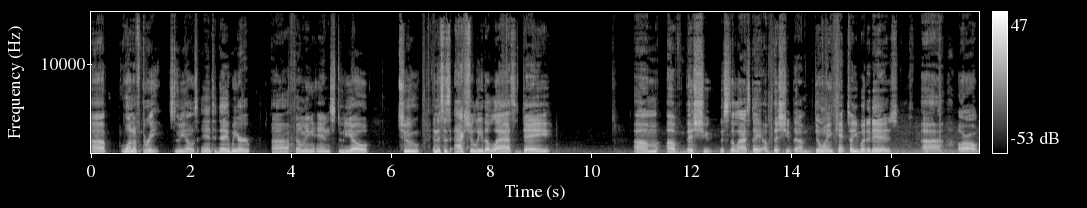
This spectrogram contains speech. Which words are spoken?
uh, one of three studios, and today we are uh, filming in Studio Two, and this is actually the last day um, of this shoot. This is the last day of this shoot that I'm doing. Can't tell you what it is, uh, or I'll,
